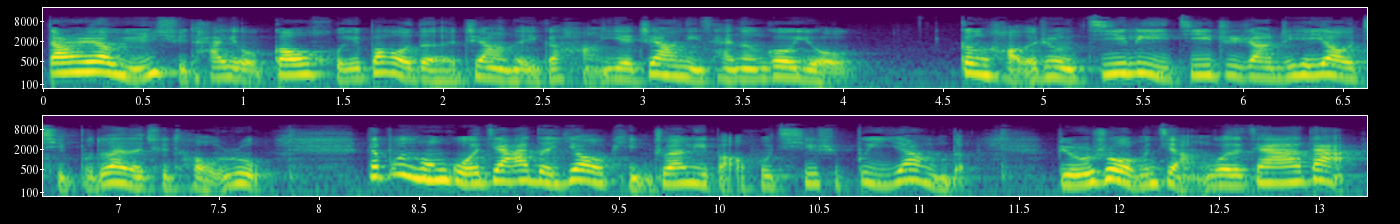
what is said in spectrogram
当然要允许它有高回报的这样的一个行业，这样你才能够有。更好的这种激励机制，让这些药企不断的去投入。那不同国家的药品专利保护期是不一样的。比如说我们讲过的加拿大，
